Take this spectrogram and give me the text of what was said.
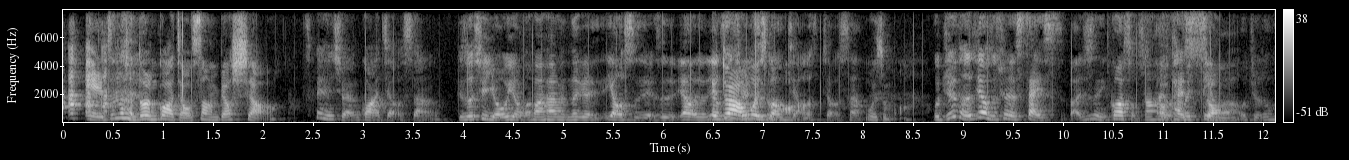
哎，真的很多人挂脚上，你不要笑。这边很喜欢挂脚上，比如说去游泳的话，他们那个钥匙也是要钥匙对啊圈为什挂脚脚上。为什么？我觉得可能是钥匙圈的 size 吧，就是你挂手上它会掉啊，我觉得会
